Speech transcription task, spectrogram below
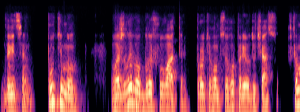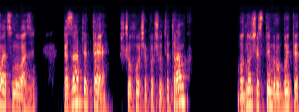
дивіться, Путіну важливо блефувати протягом всього періоду часу. Що мається на увазі? Казати те, що хоче почути Трамп, водночас тим робити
